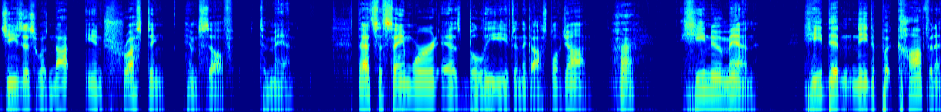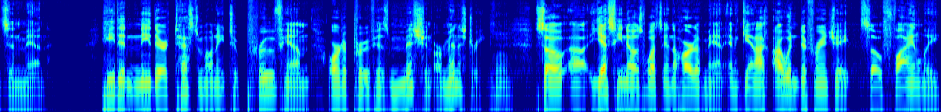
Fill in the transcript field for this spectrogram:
Jesus was not entrusting himself to man. That's the same word as believed in the Gospel of John. Huh he knew men. He didn't need to put confidence in men. He didn't need their testimony to prove him or to prove his mission or ministry. Hmm. So, uh, yes, he knows what's in the heart of man. And again, I, I wouldn't differentiate so finely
